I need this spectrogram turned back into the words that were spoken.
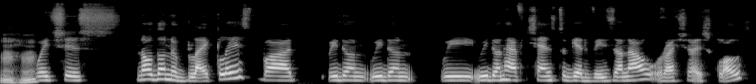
hmm which is not on the blacklist, but we don't, we don't, we, we don't have chance to get visa now. Russia is closed.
